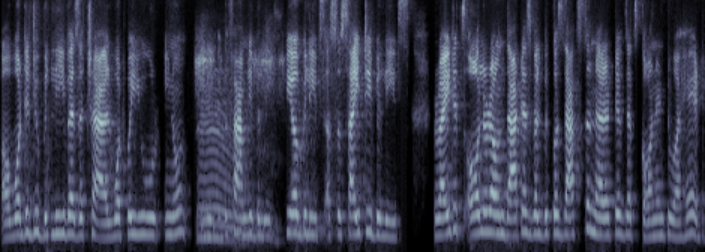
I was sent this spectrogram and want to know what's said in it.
Uh, what did you believe as a child? What were you you know mm. the family beliefs fear beliefs a society beliefs right? It's all around that as well because that's the narrative that's gone into our head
